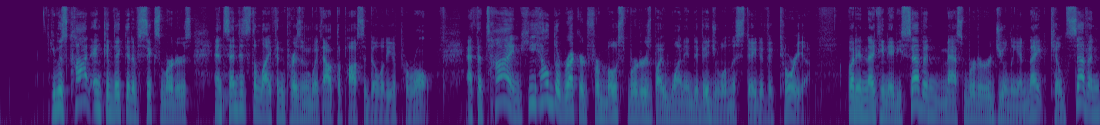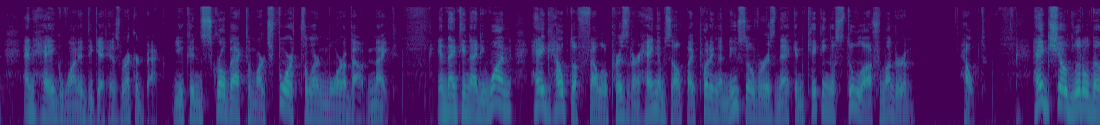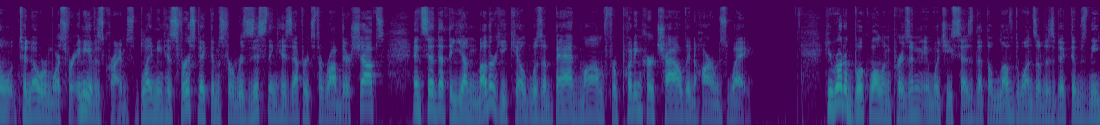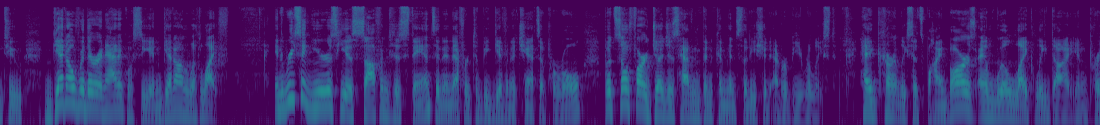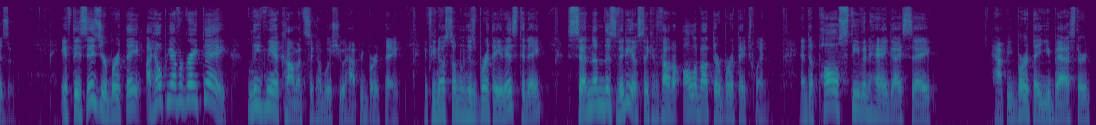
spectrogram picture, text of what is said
He was caught and convicted of six murders and sentenced to life in prison without the possibility of parole. At the time, he held the record for most murders by one individual in the state of Victoria. But in 1987, mass murderer Julian Knight killed seven, and Haigh wanted to get his record back. You can scroll back to March 4th to learn more about Knight. In 1991, Haigh helped a fellow prisoner hang himself by putting a noose over his neck and kicking a stool out from under him. Helped. Haigh showed little no, to no remorse for any of his crimes, blaming his first victims for resisting his efforts to rob their shops, and said that the young mother he killed was a bad mom for putting her child in harm's way. He wrote a book while in prison in which he says that the loved ones of his victims need to get over their inadequacy and get on with life. In recent years, he has softened his stance in an effort to be given a chance at parole, but so far judges haven't been convinced that he should ever be released. Haigh currently sits behind bars and will likely die in prison. If this is your birthday, I hope you have a great day. Leave me a comment so I can wish you a happy birthday. If you know someone whose birthday it is today, send them this video so they can find out all about their birthday twin. And to Paul Steven Haigh, I say, happy birthday, you bastard.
